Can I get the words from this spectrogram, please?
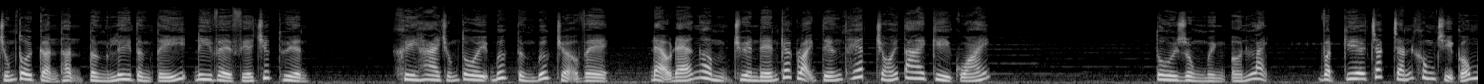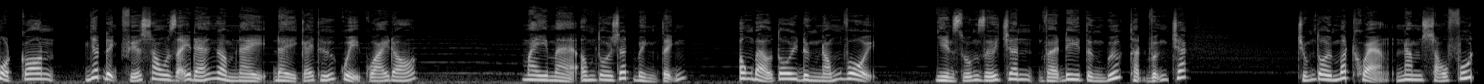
Chúng tôi cẩn thận từng ly từng tí đi về phía chiếc thuyền. Khi hai chúng tôi bước từng bước trở về, đảo đá ngầm truyền đến các loại tiếng thét chói tai kỳ quái. Tôi dùng mình ớn lạnh. Vật kia chắc chắn không chỉ có một con, nhất định phía sau dãy đá ngầm này đầy cái thứ quỷ quái đó. May mà ông tôi rất bình tĩnh. Ông bảo tôi đừng nóng vội, nhìn xuống dưới chân và đi từng bước thật vững chắc. Chúng tôi mất khoảng 5-6 phút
